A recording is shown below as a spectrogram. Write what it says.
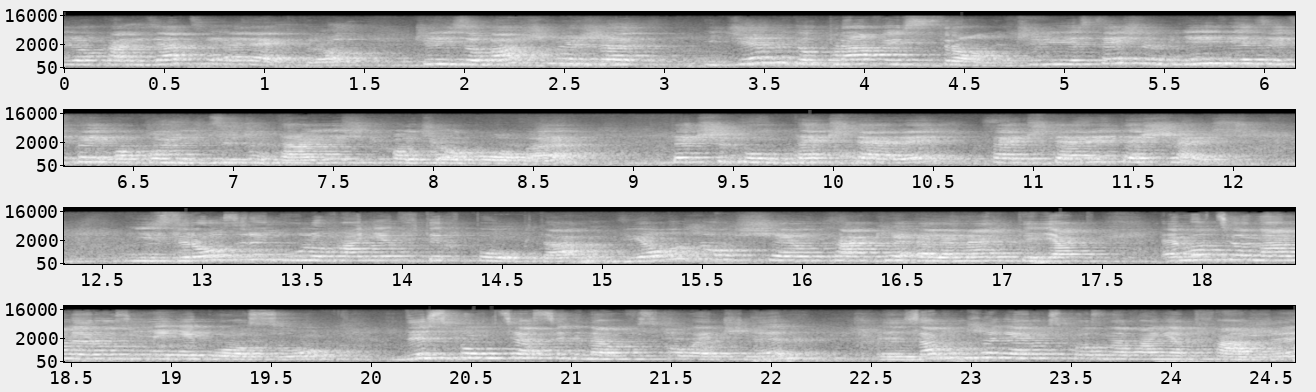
i lokalizację elektrod, czyli zobaczmy, że idziemy do prawej strony, czyli jesteśmy mniej więcej w tej okolicy tutaj, jeśli chodzi o głowę, te trzy punkty, T4, P4, T6. I z rozregulowaniem w tych punktach wiążą się takie elementy jak emocjonalne rozumienie głosu, dysfunkcja sygnałów społecznych, zaburzenia rozpoznawania twarzy,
